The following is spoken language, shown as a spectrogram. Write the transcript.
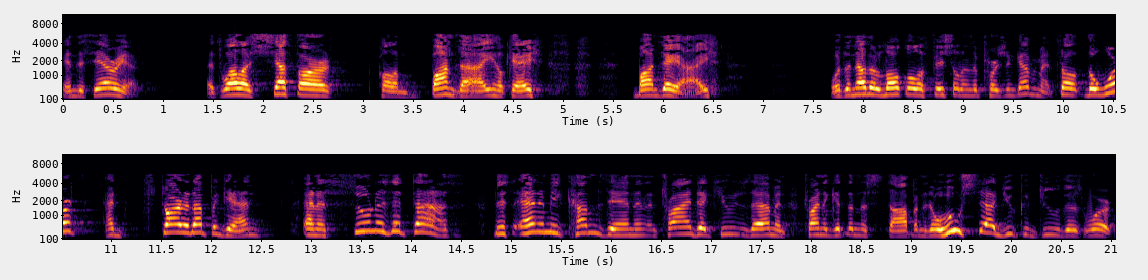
in this area, as well as Shethar call him Bonsai, okay? Bonsai, was another local official in the Persian government. So the work had started up again, and as soon as it does, this enemy comes in and, and trying to accuse them and trying to get them to stop and say, well, who said you could do this work?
